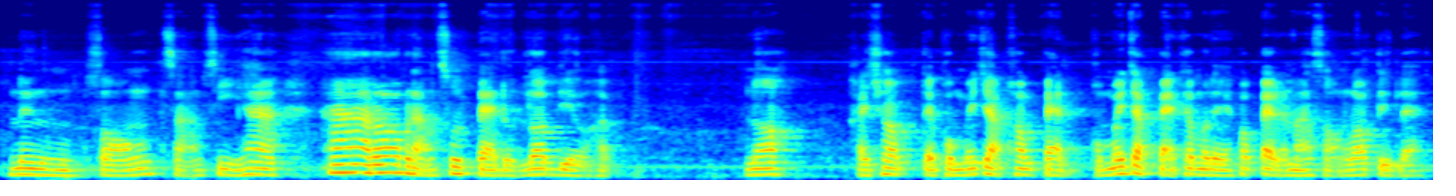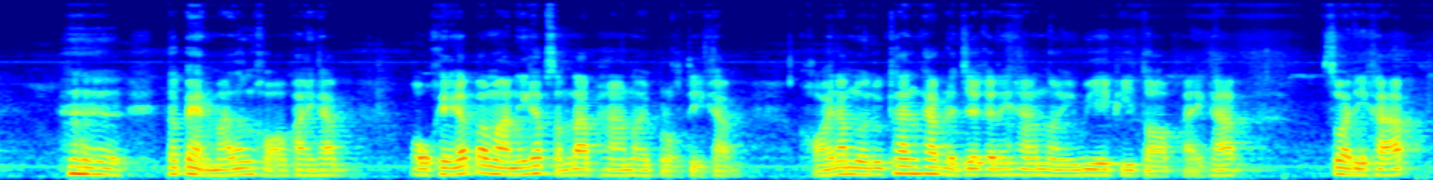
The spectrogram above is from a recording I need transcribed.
1 2 3 4 5 5รอบหลังสุด8โดดรอบเดียวครับเนาะใครชอบแต่ผมไม่จับความ8ผมไม่จับ8เข้ามาเลยเพราะ8มันมา2รอบติดแล้วถ้า8มาต้องขออภัยครับ โอเคครับประมาณนี้ครับสำหรับฮานอยปกติครับ ขอให้นำโดยทุกท่านครับเดี๋ยวเจอกันในฮานอย VIP ต่อไปครับ สวัสดีครับ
